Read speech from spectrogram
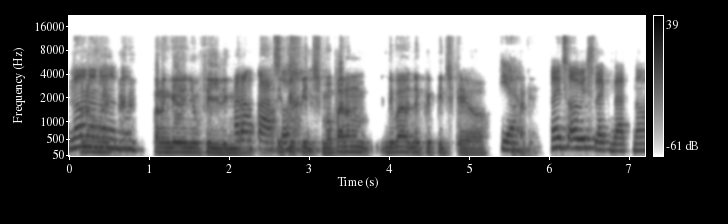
No, no, Parang- no, no, no. parang ganyan yung feeling Parang na kaso. ipipitch mo. Parang, di ba, nagpipitch kayo Yeah. lagi. No, it's always like that, no?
